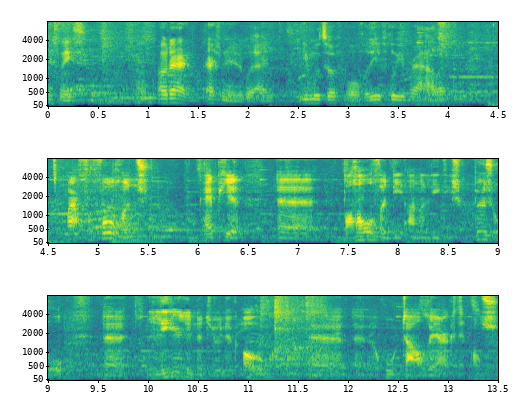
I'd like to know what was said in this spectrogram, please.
Echt niet. Oh, daar, daar is meneer De Bruin. Die moeten we volgen, die heeft goede verhalen. Maar vervolgens heb je, eh, behalve die analytische puzzel, eh, leer je natuurlijk ook eh, hoe taal werkt als,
